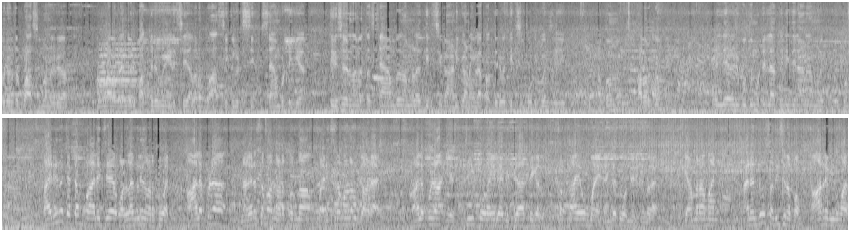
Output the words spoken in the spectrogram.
ഓരോരുത്തർ പ്ലാസ്റ്റിക് കൊണ്ടുവരിക. നമ്മൾ അവരുടെ ഒരു പത്ത് രൂപ മേടിച്ച് അവരുടെ പ്ലാസ്റ്റിക്കിൽ ഒരു സ്റ്റാമ്പ് ഒട്ടിക്കുക. തിരിച്ചു വരുന്ന സമയത്ത് സ്റ്റാമ്പ് നമ്മൾ തിരിച്ച് കാണിക്കുകയാണെങ്കിൽ ആ പത്ത് രൂപ തിരിച്ച് കൊടുക്കുകയും ചെയ്യും. അപ്പം അവർക്കും വലിയ ഒരു ബുദ്ധിമുട്ടില്ലാത്ത രീതിയിലാണ് നമ്മൾ പോയിക്കൊണ്ടിരിക്കുന്നത്. ഹരിതചട്ടം പാലിച്ച് വള്ളംകളി നടത്തുവാൻ ആലപ്പുഴ നഗരസഭ നടത്തുന്ന പരിശ്രമങ്ങൾക്കാണ് ആലപ്പുഴ എസ് ടി കോളേജിലെ വിദ്യാർത്ഥികൾ സഹായവുമായി രംഗത്ത് വന്നിരിക്കുന്നത്. ക്യാമറാമാൻ അനന്തു സതീശിനൊപ്പം ആർ രവികുമാർ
